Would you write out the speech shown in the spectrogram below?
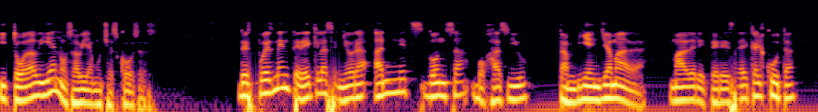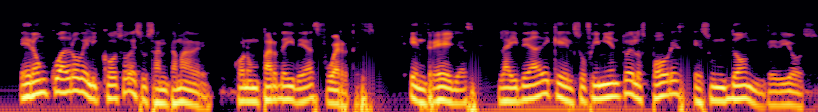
y todavía no sabía muchas cosas. Después me enteré que la señora Agnes Gonza Bojasiu, también llamada Madre Teresa de Calcuta, era un cuadro belicoso de su Santa Madre, con un par de ideas fuertes, entre ellas la idea de que el sufrimiento de los pobres es un don de Dios.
